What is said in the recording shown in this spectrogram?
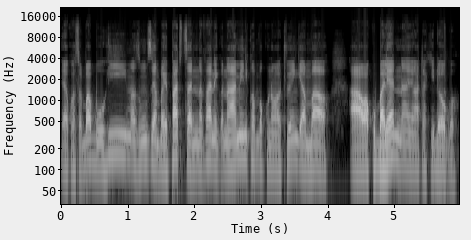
ya, kwa sababu hii mazungumzo ya bipartisan nadhani naamini kwamba kuna watu wengi ambao uh, wakubaliani nayo hata kidogo.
